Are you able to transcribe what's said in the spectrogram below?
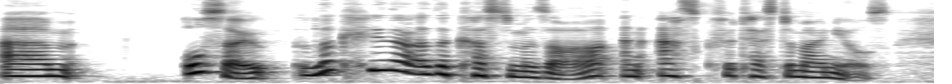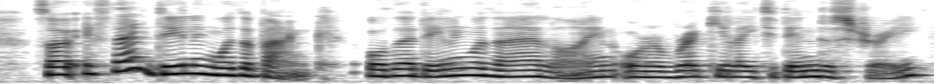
Um, also, look who their other customers are and ask for testimonials. So, if they're dealing with a bank or they're dealing with an airline or a regulated industry,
